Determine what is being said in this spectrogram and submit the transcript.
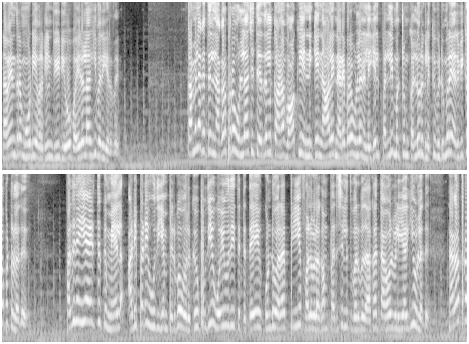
நரேந்திர மோடி அவர்களின் வீடியோ வைரலாகி வருகிறது. தமிழகத்தில் நகர்ப்புற உள்ளாட்சி தேர்தலுக்கான வாக்கு எண்ணிக்கை நாளை நடைபெற உள்ள நிலையில் பள்ளி மற்றும் கல்லூரிகளுக்கு விடுமுறை அறிவிக்கப்பட்டுள்ளது. பதினையாயிரத்திற்கு மேல் அடிப்படை ஊதியம் பெறுபவருக்கு புதிய ஓய்வூதிய திட்டத்தை கொண்டுவர பிஎஃப் அலுவலகம் பரிசீலித்து வருவதாக தகவல் வெளியாகியுள்ளது. நகர்ப்புற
